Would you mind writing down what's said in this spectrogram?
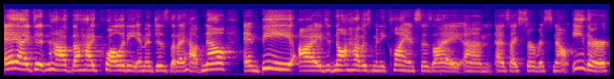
A, I didn't have the high quality images that I have now, and B, I did not have as many clients as I um, as I service now either.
